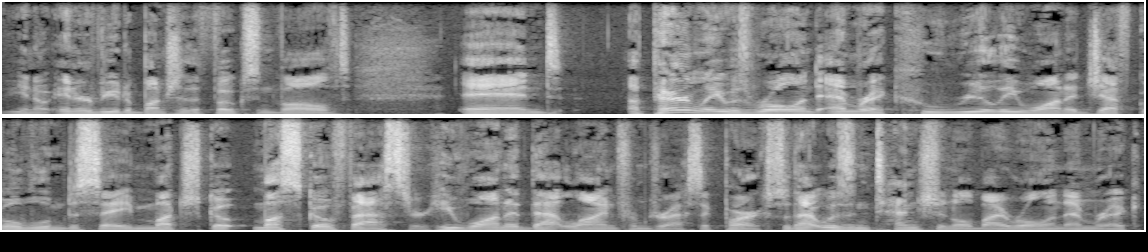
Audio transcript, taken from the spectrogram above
you know interviewed a bunch of the folks involved, and apparently it was Roland Emmerich who really wanted Jeff Goldblum to say much go, must go faster. He wanted that line from Jurassic Park. So that was intentional by Roland Emmerich.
